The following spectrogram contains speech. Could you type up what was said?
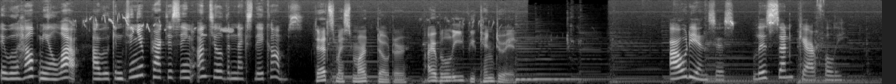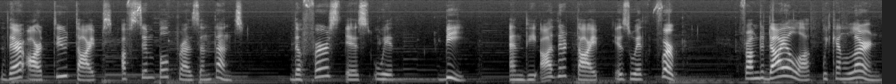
It will help me a lot. I will continue practicing until the next day comes. That's my smart daughter. I believe you can do it. Audiences, listen carefully. There are two types of simple present tense. The first is with be, and the other type is with verb. From the dialogue, we can learn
